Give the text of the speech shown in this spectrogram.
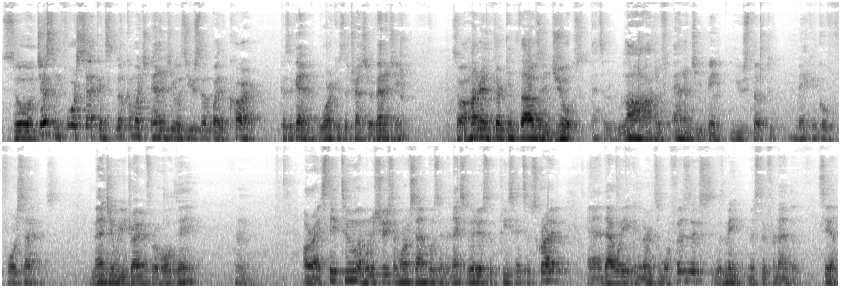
So just in four seconds, look how much energy was used up by the car. Because again, work is the transfer of energy. So 113,000 joules. That's a lot of energy being used up to make it go for four seconds. Imagine when you're driving for a whole day. Hmm. All right, stay tuned. I'm going to show you some more examples in the next video, so please hit subscribe, and that way you can learn some more physics with me, Mr. Fernando. See ya.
